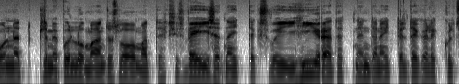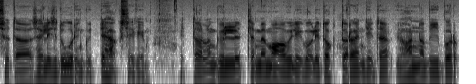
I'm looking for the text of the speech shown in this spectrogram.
on need, ütleme, põllumajandusloomad, ehk siis veised näiteks või hiired, et nende näitel tegelikult seda, selliseid uuringuid tehaksegi. et tal on küll, ütleme, Maaülikooli doktorandid, Johanna Piibur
